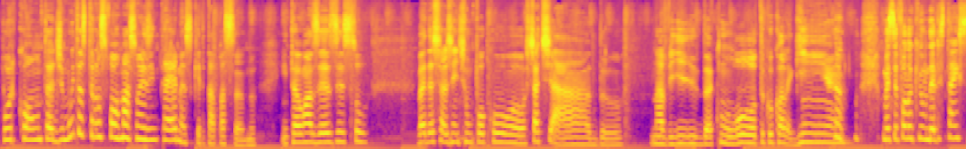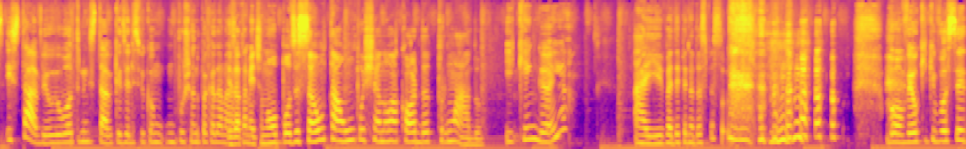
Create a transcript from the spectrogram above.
por conta de muitas transformações internas que ele está passando. Então, às vezes, isso vai deixar a gente um pouco chateado na vida, com o outro, com o coleguinha. Mas você falou que um deles está estável e o outro instável, quer dizer, eles ficam um puxando para cada lado. Exatamente, numa oposição, tá um puxando a corda para um lado. E quem ganha? Aí vai depender das pessoas. Bom, ver o que, que você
